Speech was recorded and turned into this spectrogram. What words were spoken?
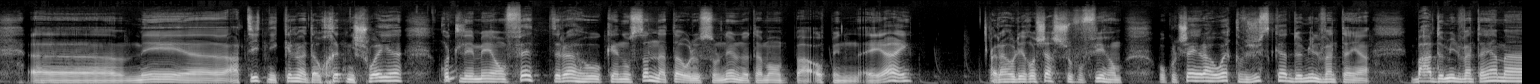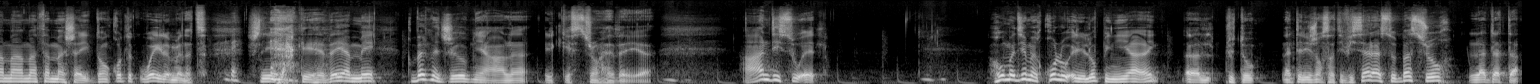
مي عطيتني كلمه دوختني شويه قلت لي مي اون فيت راهو كان وصلنا تو اللي وصلنا له نوتامون با اوبن اي اي راهو لي ريشيرش تشوفوا فيهم وكل شيء راهو واقف جوسكا 2021 بعد 2021 ما ما, ما ثم شيء دونك قلت لك ويت ا مينيت شنو هي الحكايه هذيا مي قبل ما تجاوبني على الكيستيون هذيا عندي سؤال هما ديما يقولوا اللي لوبين اي بلوتو l'intelligence artificielle, elle se base sur la data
